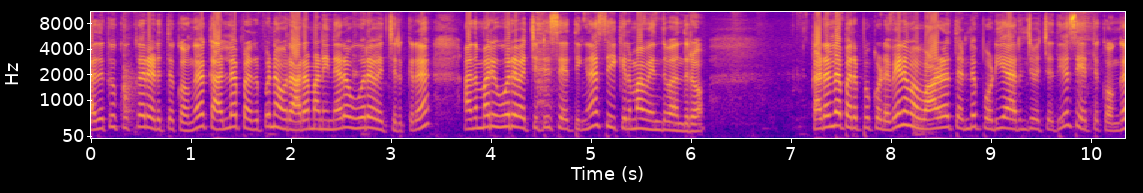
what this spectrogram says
அதுக்கு குக்கர் எடுத்துக்கோங்க. கடலப்பருப்பு நான் ஒரு அரை மணி நேரம் ஊற வச்சுருக்கிறேன். அந்த மாதிரி ஊற வச்சுட்டு சேர்த்திங்கன்னா சீக்கிரமாக வெந்து வந்துடும் கடலைப்பருப்பு கூடவே நம்ம வாழைத்தண்டு பொடியை அரிஞ்சு வச்சதையும் சேர்த்துக்கோங்க.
